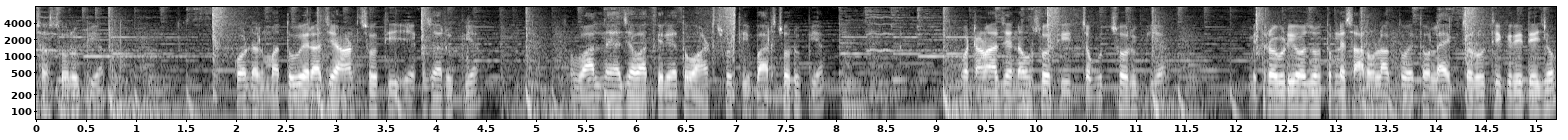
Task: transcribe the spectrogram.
છસો રૂપિયા ગોંડલમાં તુવેર આજે આઠસોથી એક હજાર રૂપિયા. વાલને આજે વાત કરીએ તો આઠસોથી બારસો રૂપિયા. વટાણા આજે નવસોથી ચૌદસો રૂપિયા. મિત્રો, વીડિયો જો તમને સારો લાગતો હોય તો લાઈક જરૂરથી કરી દેજો.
